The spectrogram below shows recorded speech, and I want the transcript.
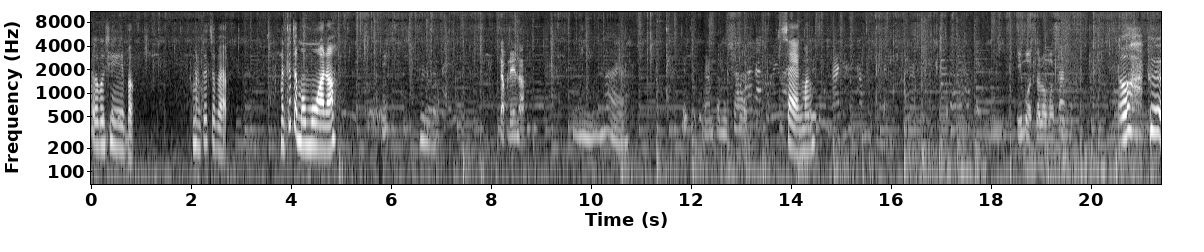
เออบางทีแบบ มันก็จะแบบ มันก็จะมัวมัวๆเนาะไม่รู้อะจับเลนเหรออืมไม่อะน้ำธรรมชาติแสงมั้งมีโหมดสโลโมชั่นโอ้เพื่อ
